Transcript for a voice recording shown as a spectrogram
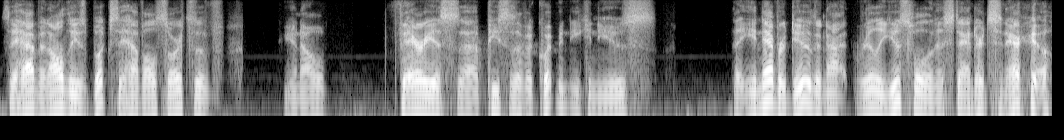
So they have in all these books, they have all sorts of, you know, various uh, pieces of equipment you can use that you never do. They're not really useful in a standard scenario.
